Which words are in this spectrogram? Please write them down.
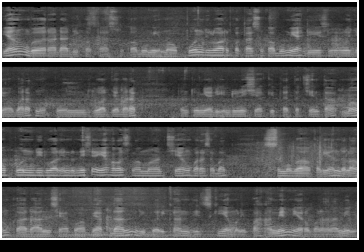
yang berada di kota Sukabumi maupun di luar kota Sukabumi ya di seluruh Jawa Barat maupun di luar Jawa Barat. Tentunya di Indonesia kita tercinta maupun di luar Indonesia ya. Halo selamat siang para sahabat. Semoga kalian dalam keadaan sehat walafiat dan diberikan rezeki yang melimpah. Amin ya robbal alamin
